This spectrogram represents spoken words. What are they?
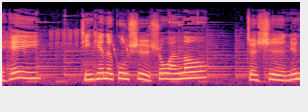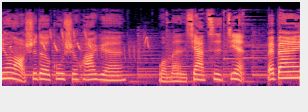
嘿嘿，今天的故事说完喽。这是妞妞老师的故事花园，我们下次见，拜拜。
